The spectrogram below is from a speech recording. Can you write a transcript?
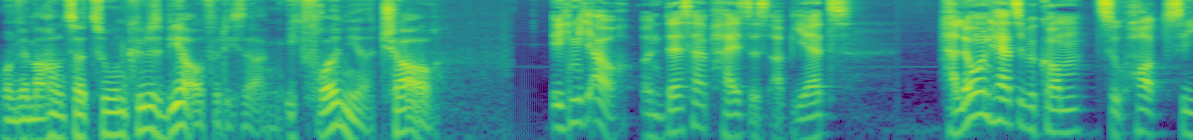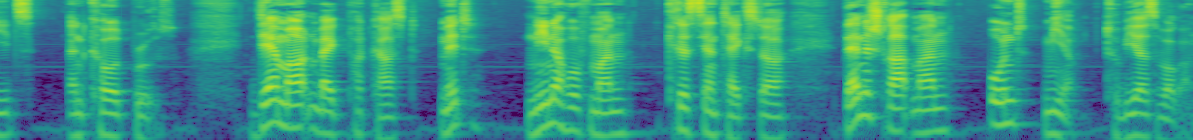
Und wir machen uns dazu ein kühles Bier auf, würde ich sagen. Ich freue mich. Ciao. Ich mich auch. Und deshalb heißt es ab jetzt Hallo und herzlich willkommen zu Hot Seats and Cold Brews, der Mountainbike-Podcast mit Nina Hofmann, Christian Texter, Dennis Stratmann und mir, Tobias Wogger.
